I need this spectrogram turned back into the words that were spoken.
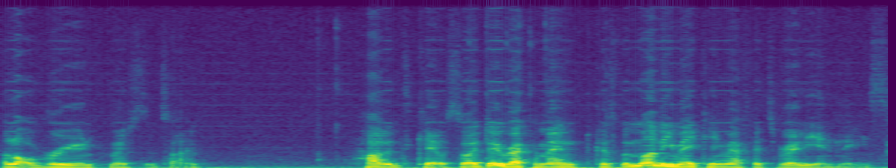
a lot of rune most of the time. Harder to kill. So I do recommend because the money making method's really in these.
